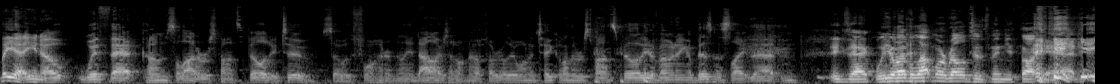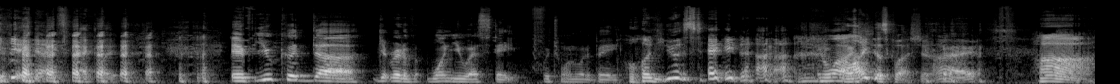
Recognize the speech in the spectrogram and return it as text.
but yeah, you know, with that comes a lot of responsibility too. So with four hundred million dollars, I don't know if I really want to take on the responsibility of owning a business like that. And Exactly. Well, you'll have a lot more relatives than you thought you had. yeah, exactly. if you could uh, get rid of one U.S. state, which one would it be? One U.S. state. why? I like this question. All right. Huh.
